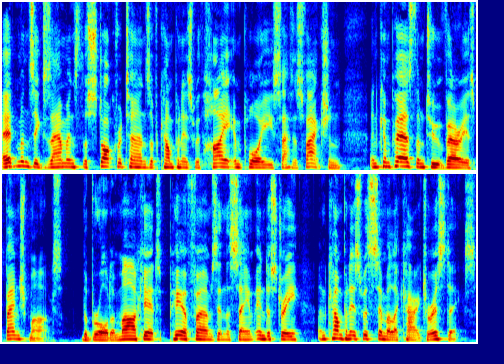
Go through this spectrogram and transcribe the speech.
Edmans examines the stock returns of companies with high employee satisfaction and compares them to various benchmarks the broader market, peer firms in the same industry, and companies with similar characteristics.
